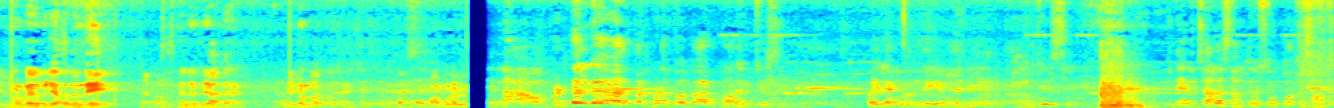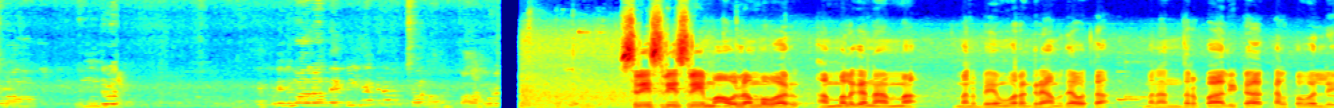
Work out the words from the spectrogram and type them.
ఎదుగుండ మీరు ఎదరండి ఎదండి ఎదుగుండ మామూలు నా పట్టుదలగా తను కూడా బాగా ఫాలో అప్ చేసింది. ఫైల్ ఎక్కడ ఉంది ఏంటని ఫోన్ చేసి. ఇదేమో చాలా సంతోషం కొత్త సంవత్సరం ముందు రోజు. ఎప్పుడు ఇది మొదలవుతాయి? మీరు ఎక్కడ వచ్చావు శ్రీ శ్రీ శ్రీ మావులమ్మవారు అమ్మలుగన్న అమ్మ మన భీమవరం గ్రామదేవత మన అందరిపాలిట కల్పవల్లి.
